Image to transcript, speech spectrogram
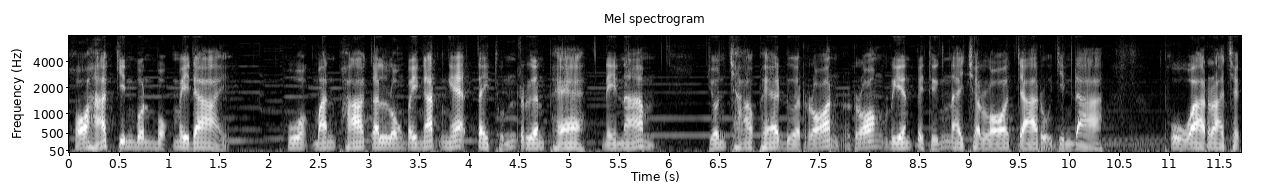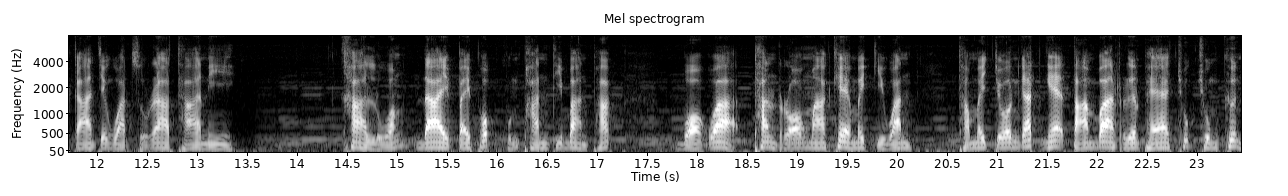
พอหากินบนบกไม่ได้ พวกมันพากันลงไปงัดแงะใต้ถุนเรือนแพในน้ำจนชาวแพเดือดร้อนร้องเรียนไปถึงนายชะลอจารุจินดา ผู้ว่าราชการจังหวัดสุราษฎร์ธานีข้าหลวงได้ไปพบขุนพันธ์ที่บ้านพัก บอกว่าท่านร้องมาแค่ไม่กี่วันทำให้โจรงัดแงะตามบ้านเรือนแพชุกชุมขึ้น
